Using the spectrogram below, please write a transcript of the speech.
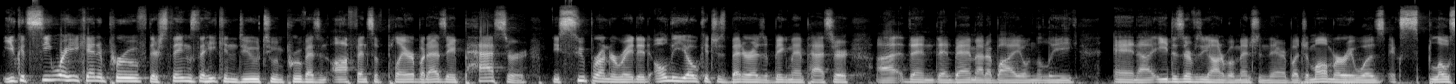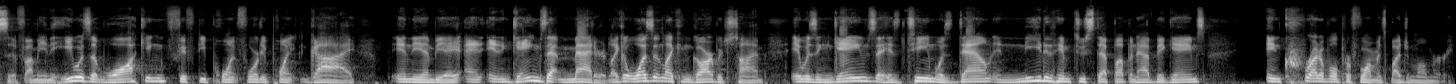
You could see where he can improve. There's things that he can do to improve as an offensive player, but as a passer, he's super underrated. Only Jokic is better as a big man passer uh, than than Bam Adebayo in the league and uh, he deserves the honorable mention there. But Jamal Murray was explosive. I mean, he was a walking 50 point, 40 point guy in the NBA and in games that mattered. Like it wasn't like in garbage time. It was in games that his team was down and needed him to step up and have big games. Incredible performance by Jamal Murray.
